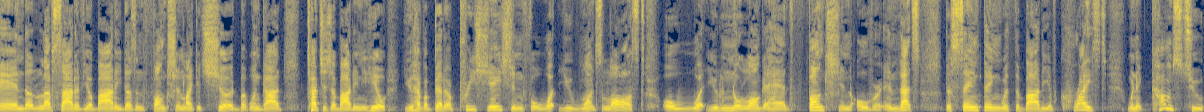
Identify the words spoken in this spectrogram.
and the left side of your body doesn't function like it should. But when God touches your body and you heal, you have a better appreciation for what you once lost or what you no longer had function over. And that's the same thing with the body of Christ when it comes to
